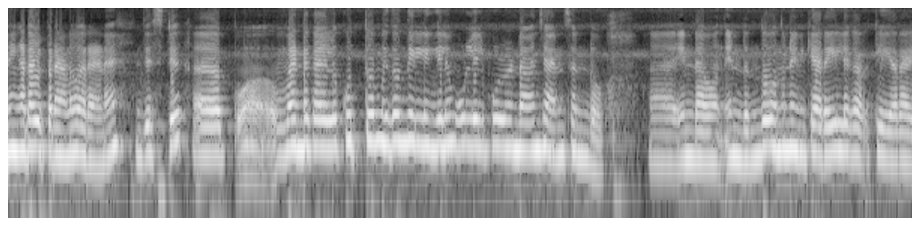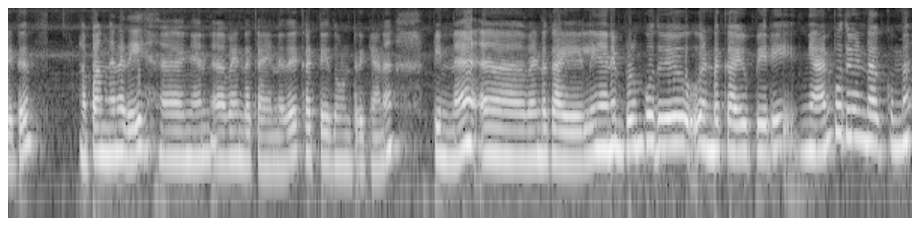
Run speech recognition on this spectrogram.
നിങ്ങളുടെ അഭിപ്രായമാണ് പറയണേ. ജസ്റ്റ് വെണ്ടക്കായിൽ കുത്തും ഇതൊന്നും ഇല്ലെങ്കിലും ഉള്ളിൽ പുഴുണ്ടാവാൻ ചാൻസ് ഉണ്ടോ? ഉണ്ടാവും ഉണ്ടെന്ന് തോന്നുന്നു. എനിക്കറിയില്ല ക്ലിയർ ആയിട്ട്. അപ്പം അങ്ങനെ ദേ ഞാൻ വെണ്ടക്കായനത് കട്ട് ചെയ്തുകൊണ്ടിരിക്കുകയാണ് പിന്നെ വെണ്ടക്കായയിൽ ഞാൻ എപ്പോഴും പൊതുവേ വെണ്ടക്കായ ഉപ്പേരി ഞാൻ പൊതുവെ ഉണ്ടാക്കുമ്പോൾ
